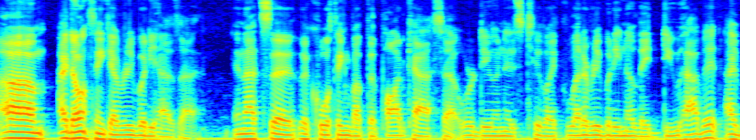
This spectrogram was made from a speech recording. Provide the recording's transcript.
um, I don't think everybody has that, and that's the the cool thing about the podcast that we're doing is to like let everybody know they do have it. I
